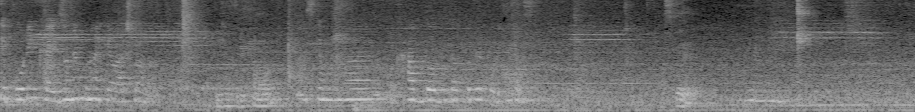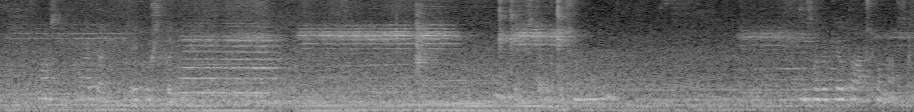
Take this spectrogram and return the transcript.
আজকে পরীক্ষা এই জন্য মনে হয় কেউ আসলো না। পরীক্ষা আজকে মনে হয় খাদ্য অধিদপ্তরের পরীক্ষা আছে। আজকে? একুশ তারিখ। কেউ তো আসলো না আজকে।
